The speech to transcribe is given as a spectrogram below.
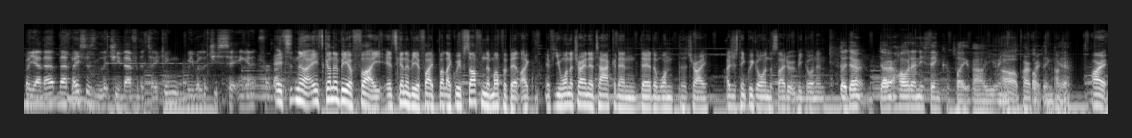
But yeah, their, their base is literally there for the taking. We were literally sitting in it for about... It's no, it's gonna be a fight. It's gonna be a fight, but like we've softened them up a bit. Like if you want to try and attack, then they're the one to try. I just think we go on the side it would be going in. So don't don't hold anything of like value. When Oh, perfect. Okay. here. All right.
